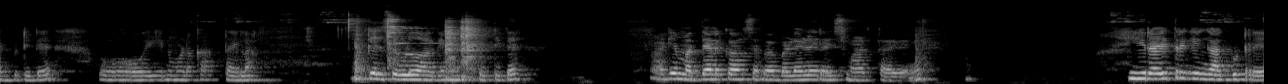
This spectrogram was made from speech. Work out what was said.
ಆಗಿಬಿಟ್ಟಿದೆ. ಏನು ಮಾಡೋಕ್ಕಾಗ್ತಾಯಿಲ್ಲ ಕೆಲಸಗಳು ಹಾಗೆ ನಿಂತ್ಬಿಟ್ಟಿದೆ ಹಾಗೆ ಮಧ್ಯಾಹ್ನಕ್ಕೆ ಒಂದು ಸ್ವಲ್ಪ ಬೆಳ್ಳುಳ್ಳಿ ರೈಸ್ ಮಾಡ್ತಾಯಿದ್ದೀನಿ ಈ ರೈತರಿಗೆ ಹಿಂಗೆ ಆಗ್ಬಿಟ್ರೆ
